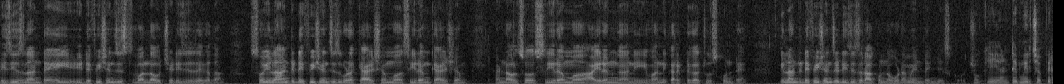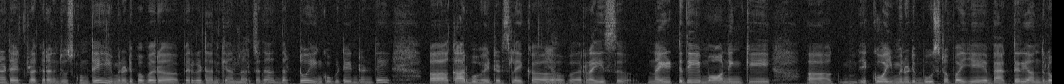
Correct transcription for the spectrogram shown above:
డిజీజ్లు అంటే ఈ- ఈ డెఫిషియన్సీస్ వల్ల వచ్చే డిజీజే కదా. సో ఇలాంటి డెఫిషియన్సీస్ కూడా calcium serum calcium and also serum iron కానీ ఇవన్నీ కరెక్ట్గా చూసుకుంటే ఇలాంటి డెఫిషియన్సీ డిజీజ్ రాకుండా కూడా మెయింటైన్ చేసుకోవచ్చు. ఓకే అంటే మీరు చెప్పిన డైట్ ప్రకారం చూసుకుంటే ఇమ్యూనిటీ పవర్ పెరగడానికి అన్నారు కదా. దట్టు ఇంకొకటి ఏంటంటే కార్బోహైడ్రేట్స్ లైక్ రైస్ నైట్ది మార్నింగ్కి ఎక్కువ ఇమ్యూనిటీ బూస్టప్ అయ్యే బ్యాక్టీరియా అందులో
